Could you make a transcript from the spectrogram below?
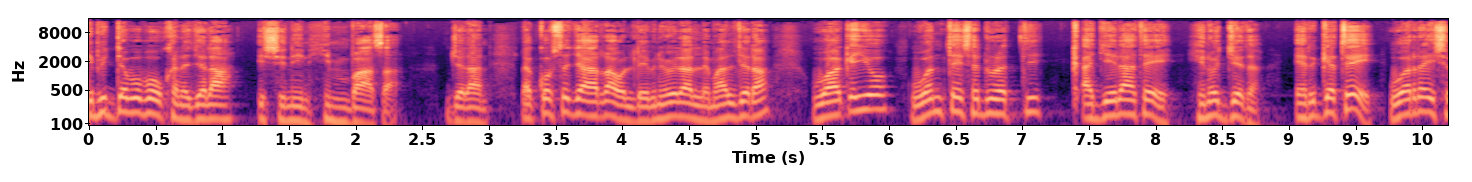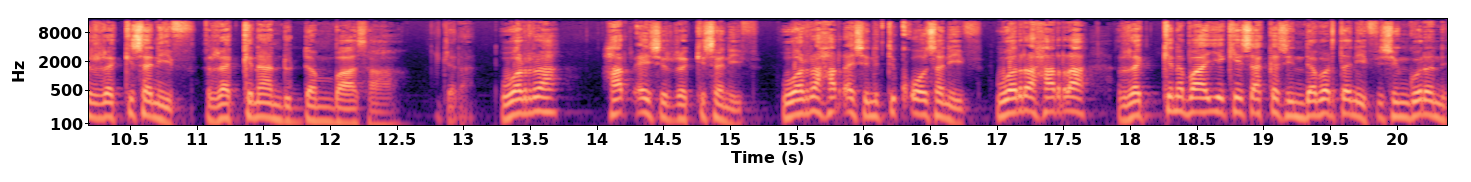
ibidda boba'u kana jalaa isiniin hin baasa jedhaan lakkoofsa jaarraa ol deebinee yoo ilaalle maal jedha waaqayyo wanta isa duratti qajeelaa ta'e hin hojjeta. Erga ta'e warra isin rakkisaniif rakkinaan duddan baasaa jedhaan warra har'a isin rakkisaniif warra har'a isinitti qoosaniif warra har'a rakkina baay'ee keessa akka isin dabartaniif isin godhan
